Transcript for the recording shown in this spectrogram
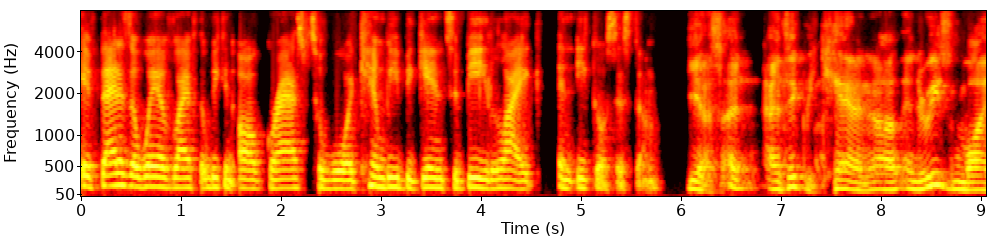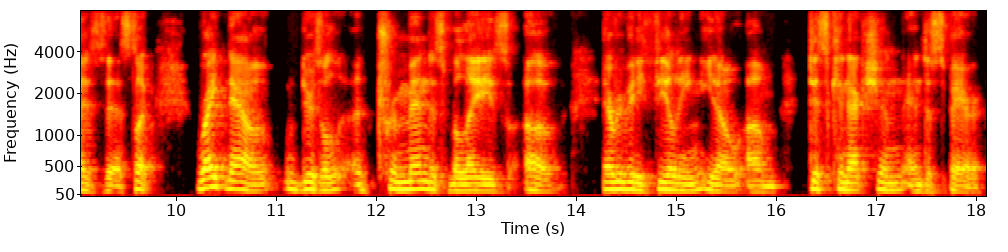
if that is a way of life that we can all grasp toward, can we begin to be like an ecosystem? Yes, I, I think we can. Uh, and the reason why is this look, right now, there's a, a tremendous malaise of everybody feeling, you know, um, disconnection and despair.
